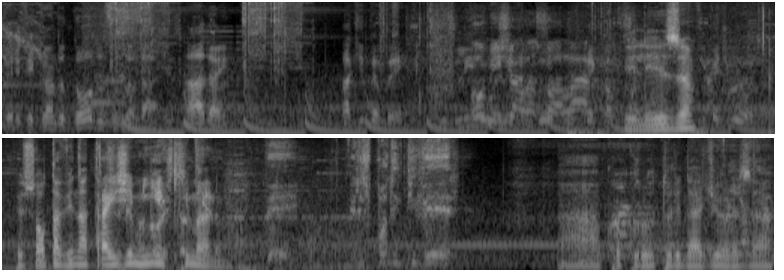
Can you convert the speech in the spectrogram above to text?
Verificando todos os andares. Nada ainda. Aqui também. Desliga o elevador por precaução. Beleza. Fica de olho. O pessoal tá vindo atrás de mim aqui, mano. Vê. Eles podem te ver. Ah, procurou a autoridade de vou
